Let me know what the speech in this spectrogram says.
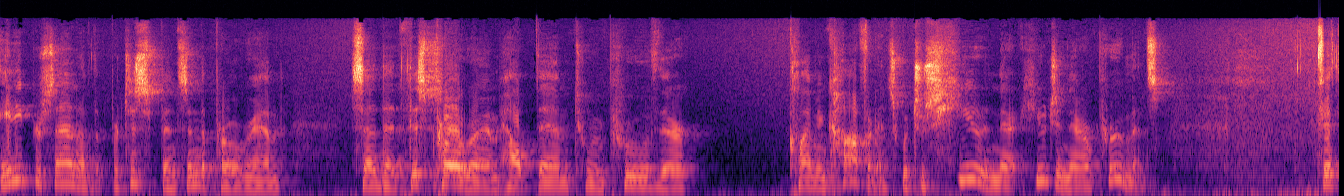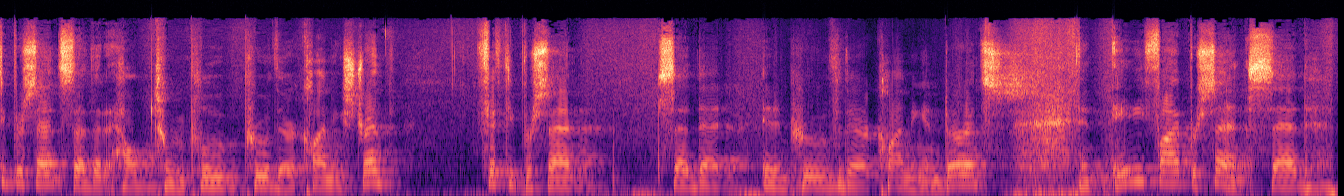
80% of the participants in the program said that this program helped them to improve their climbing confidence, which was huge in their, huge in their improvements. 50% said that it helped to improve their climbing strength. 50% said that it improved their climbing endurance. And 85% said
